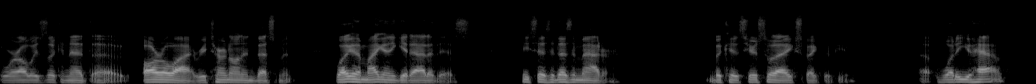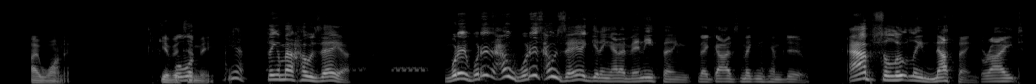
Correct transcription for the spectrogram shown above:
we're always looking at uh, ROI, return on investment. What am I going to get out of this? He says it doesn't matter because here's what I expect of you. Uh, what do you have? I want it. Give it Well, to me. Yeah. Think about Hosea. What is, what is how what is Hosea getting out of anything that God's making him do? Absolutely nothing, right?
